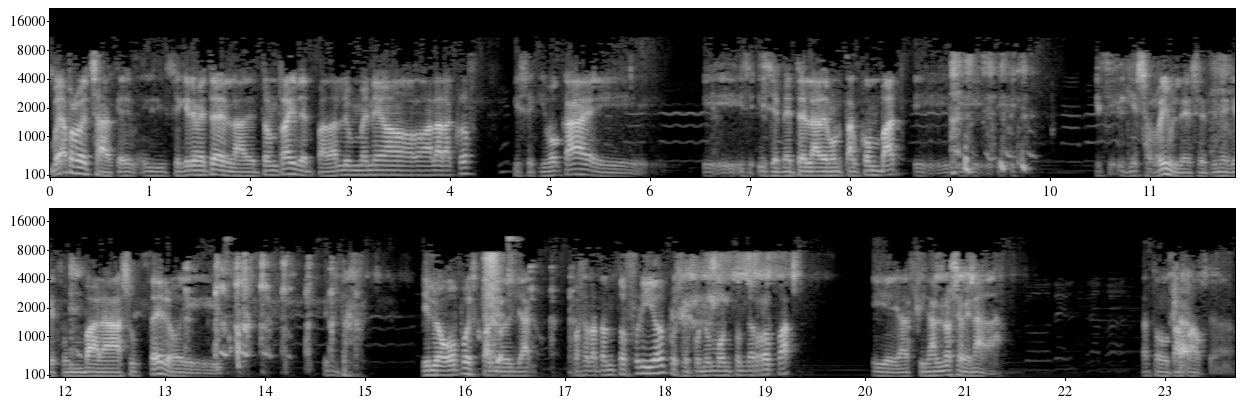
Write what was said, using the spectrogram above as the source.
voy a aprovechar que y se quiere meter en la de Tomb Raider para darle un meneo a Lara Croft y se equivoca y, y- y se mete en la de Mortal Kombat y, que es horrible, se tiene que zumbar a Sub-Zero y, y luego pues cuando ya pasa tanto frío pues se pone un montón de ropa y al final no se ve nada. Está todo Claro, tapado.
